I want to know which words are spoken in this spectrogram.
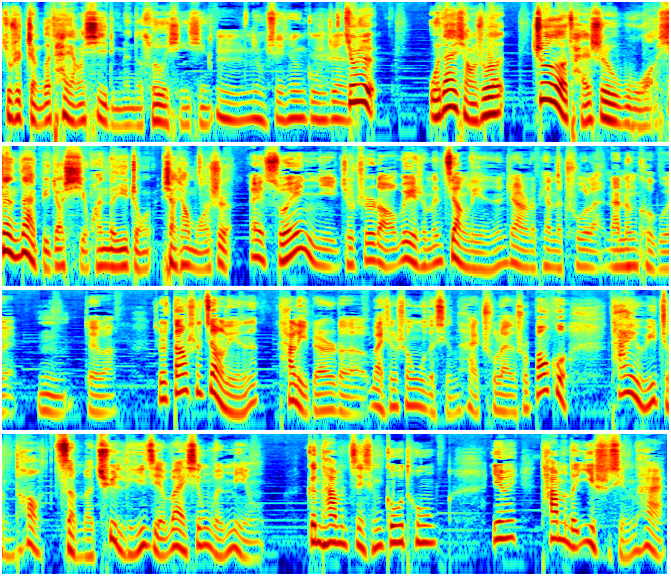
就是整个太阳系里面的所有行星。嗯，用行星共振，就是我在想说，这才是我现在比较喜欢的一种想象模式。哎，所以你就知道为什么《降临》这样的片子出来难能可贵，嗯对吧？就是当时《降临》它里边的外星生物的形态出来的时候，包括它还有一整套怎么去理解外星文明，跟他们进行沟通，因为他们的意识形态，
